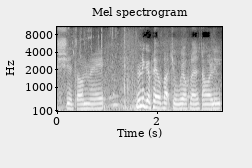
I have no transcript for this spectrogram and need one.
Shit on me. I'm gonna go play with actual real players now, Elite.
